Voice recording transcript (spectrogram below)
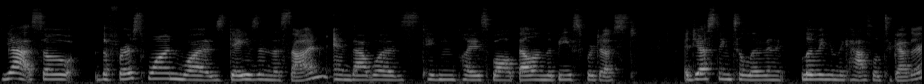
Yeah, so the first one was Days in the Sun, and that was taking place while Belle and the Beast were just adjusting to living living in the castle together.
